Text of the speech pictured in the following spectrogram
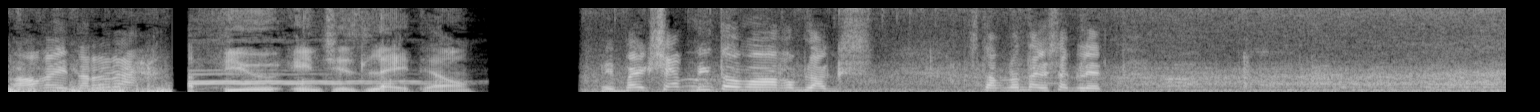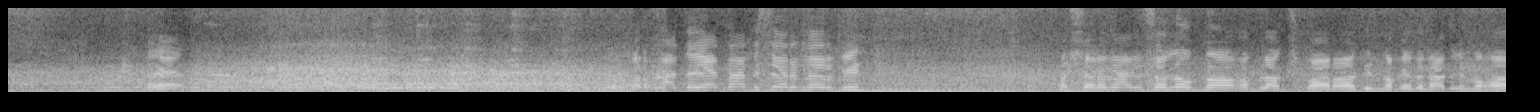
Okay, tara na. A few inches later. May bike shop dito mga ka-vlogs. Stop lang tayo saglit. Ayan. Yung barkada yata ni Sir Mervin. Pasyalan natin sa loob mga ka-vlogs para din makita natin mga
